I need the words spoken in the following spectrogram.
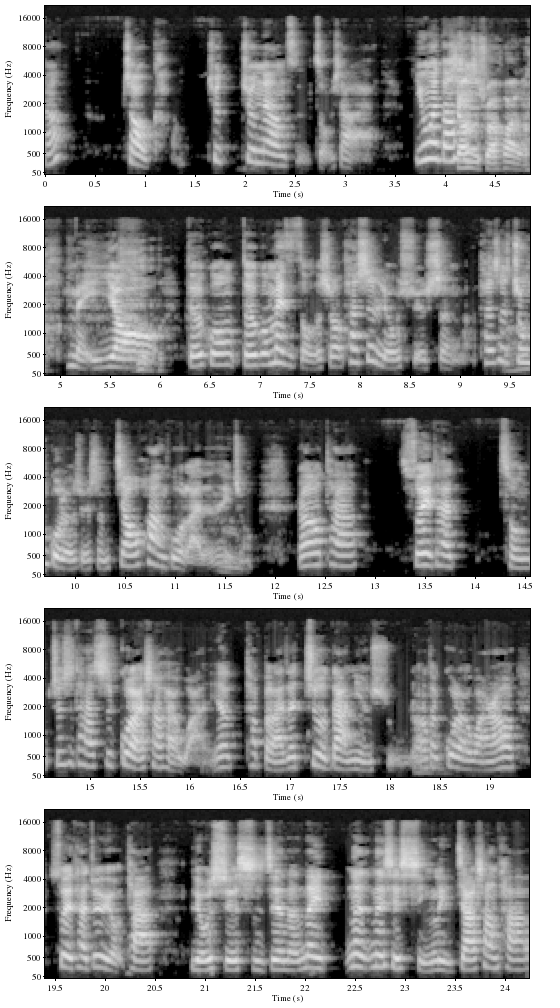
的？照扛，就就那样子走下来。因为当时箱子摔坏了。没有 德国德国妹子走的时候，她是留学生嘛，她是中国留学生交换过来的那种，然后她，所以她从就是他是过来上海玩，要他本来在浙大念书，然后她嗯过来玩，然后所以他就有他留学时间的那那那些行李，加上他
